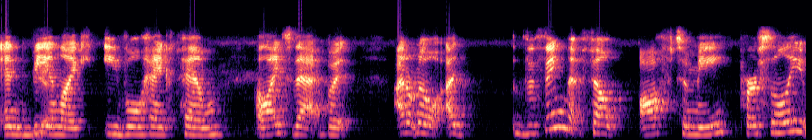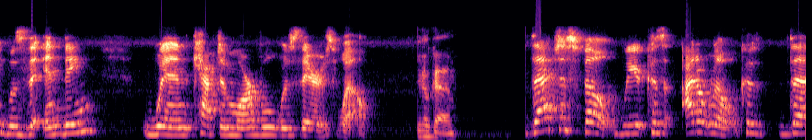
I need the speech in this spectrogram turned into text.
and being Yeah. like evil Hank Pym. I liked that, but I don't know. I the thing that felt off to me personally was the ending when Captain Marvel was there as well. Okay. That just felt weird because I don't know because the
